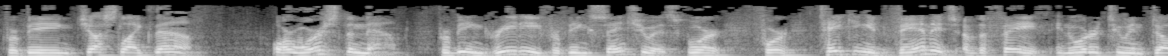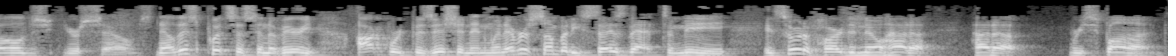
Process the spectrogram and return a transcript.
for being just like them, or worse than them, for being greedy, for being sensuous, for, for taking advantage of the faith in order to indulge yourselves. Now this puts us in a very awkward position, and whenever somebody says that to me, it's sort of hard to know how to, how to respond.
